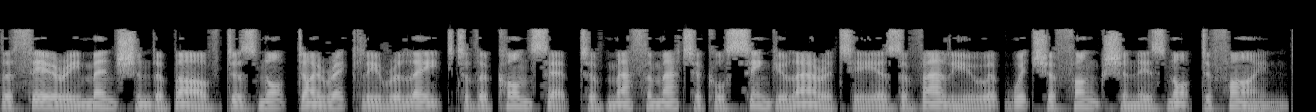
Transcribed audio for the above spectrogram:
The theory mentioned above does not directly relate to the concept of mathematical singularity as a value at which a function is not defined.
